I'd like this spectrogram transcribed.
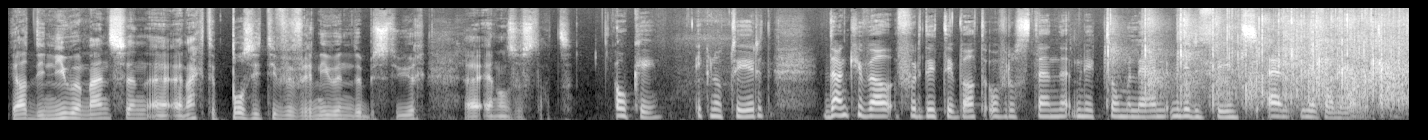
ja, die nieuwe mensen, eh, een echte positieve, vernieuwende bestuur eh, in onze stad. Oké, ik noteer het. Dank u wel voor dit debat over Oostende, meneer Tommelijn, meneer De Vriend en meneer Van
